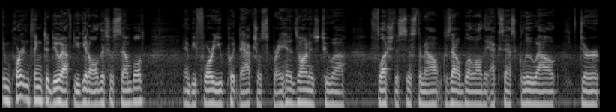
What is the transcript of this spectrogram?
important thing to do after you get all this assembled and before you put the actual spray heads on is to uh, flush the system out because that'll blow all the excess glue out dirt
